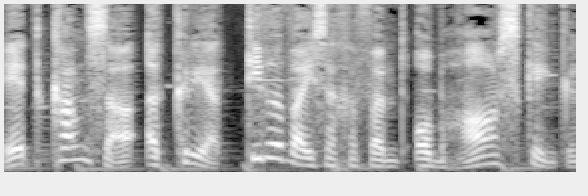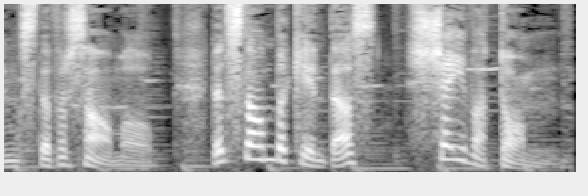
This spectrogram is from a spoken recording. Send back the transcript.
het Kansa 'n kreatiewe wyse gevind om haarskenkings te versamel. Dit staan bekend as Shavaton.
